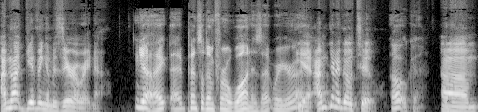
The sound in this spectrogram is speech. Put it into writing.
I'm not giving him a zero right now. yeah, I, I penciled him for a one. Is that where you're at? Yeah, I'm going to go two. Oh, okay. Um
